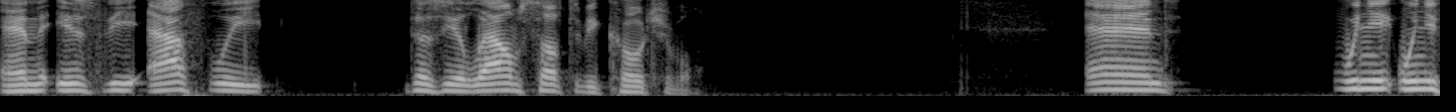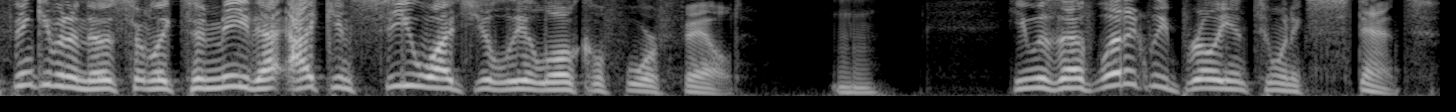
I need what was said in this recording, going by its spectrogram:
And is the athlete, does he allow himself to be coachable? And when you when you think of it in those terms, like to me, that I can see why Jahlil Okafor failed. Mhm. He was athletically brilliant to an extent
